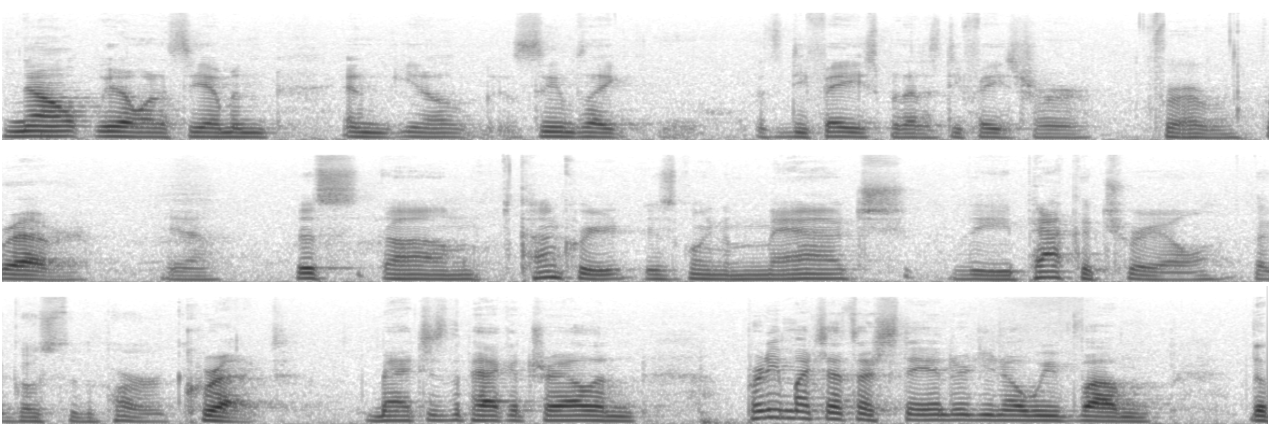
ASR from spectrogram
No, we don't want to see them, and and you know, it seems like it's defaced, but then it's defaced for forever. forever. yeah. This um, concrete is going to match the packet trail that goes to the park. Correct. Matches the packet trail, and pretty much that's our standard. You know, we've um, the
